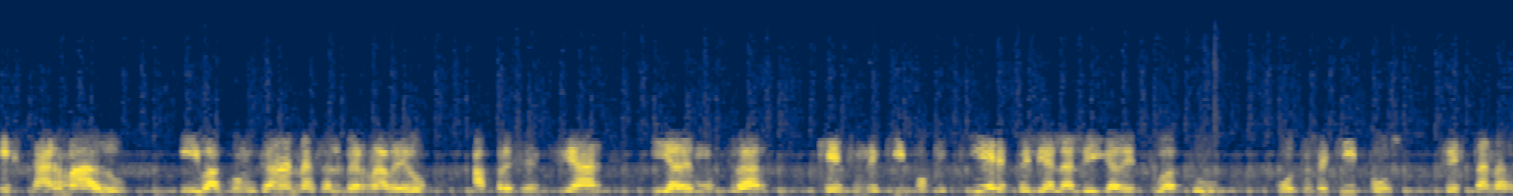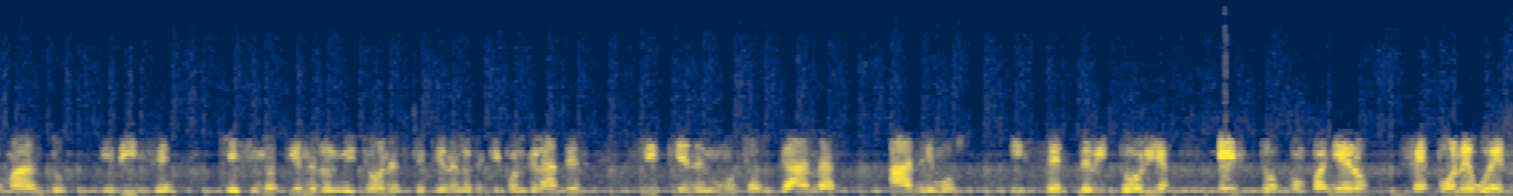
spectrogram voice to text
está armado y va con ganas al Bernabéu a presenciar y a demostrar que es un equipo que quiere pelear la liga de tú a tú. Otros equipos se están armando y dicen que si no tienen los millones que tienen los equipos grandes, sí tienen muchas ganas, ánimos y sed de victoria. Esto, compañero, se pone bueno.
